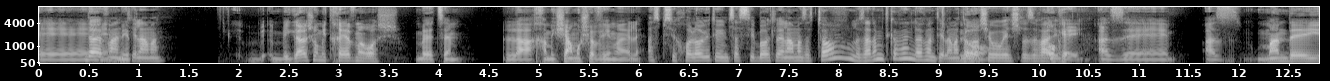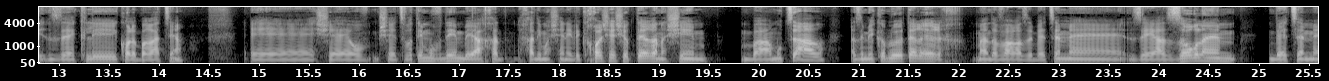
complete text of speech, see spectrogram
אה, לא הבנתי מפ- למה. בגלל שהוא מתחייב מראש בעצם לחמישה מושבים האלה. אז פסיכולוגית הוא ימצא סיבות ללמה זה טוב? לזה אתה מתכוון? לא הבנתי למה אתה לא. אומר שהוא יש לזה value. אוקיי, אז, אה, אז Monday זה כלי קולבורציה, אה, שעוב- שצוותים עובדים ביחד, אחד עם השני, וככל שיש יותר אנשים במוצר, אז הם יקבלו יותר ערך מהדבר הזה. בעצם אה, זה יעזור להם בעצם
